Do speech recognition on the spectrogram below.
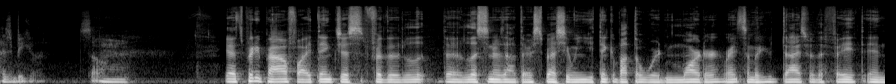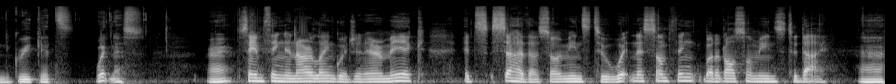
has begun. So, Yeah. Yeah, it's pretty powerful. I think just for the the listeners out there, especially when you think about the word martyr, right? Somebody who dies for the faith. In Greek, it's witness, right? Same thing in our language. In Aramaic, it's sahada, so it means to witness something, but it also means to die Uh,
